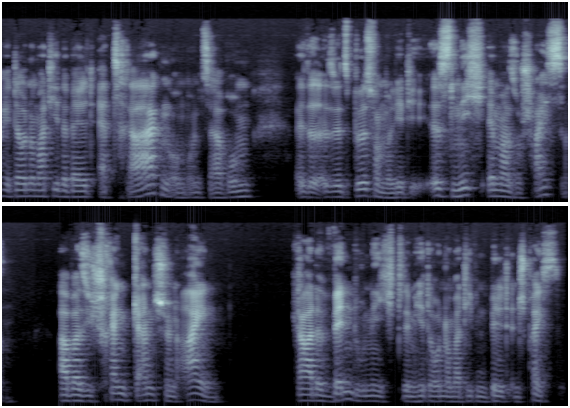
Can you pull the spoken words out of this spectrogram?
heteronormative Welt ertragen um uns herum. Also also jetzt bös formuliert, die ist nicht immer so scheiße. Aber sie schränkt ganz schön ein. Gerade wenn du nicht dem heteronormativen Bild entsprichst.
